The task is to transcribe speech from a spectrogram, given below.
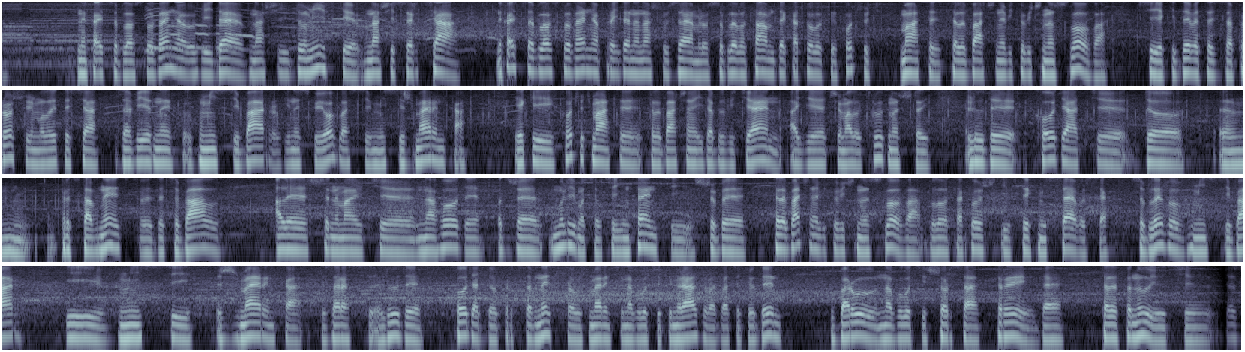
Нехай це благословення увійде в наші домівки, в наші серця. Нехай це благословення прийде на нашу землю, особливо там, де католики хочуть мати телебачення віковічного слова. Всі, які дивитесь, запрошую молитися за вірних в місті Бар Вінницької області, в місті Жмеренка, які хочуть мати телебачення EWTN, а є чимало труднощей. Люди ходять е, до ем, представництв, децибал, але ще не мають е, нагоди. Отже, молімося в цій інтенції, щоб телебачення віковічного слова було також і в тих місцевостях, особливо в місті Бар і в місті Жмеренка, де зараз люди ходять до представництва у Жмеринці на вулиці Тимирязова, 21, в бару на вулиці Шорса 3, де телефонують, е, де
